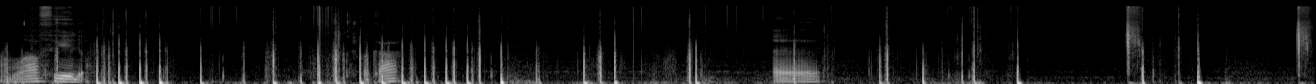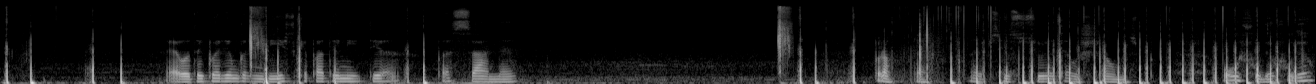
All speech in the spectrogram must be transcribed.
Vamos lá, filho. Vamos pra cá. É... É, vou ter que perder um bocadinho disto que é para a TNT passar, né? Pronto, é. é censura até o chão, mas. Ui, fodeu, fodeu.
